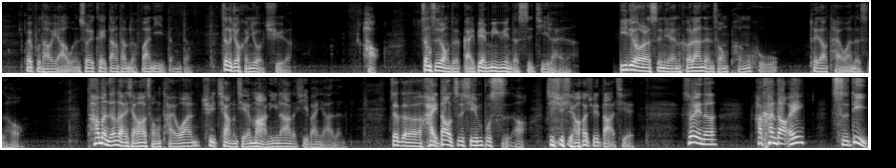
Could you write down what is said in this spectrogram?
会葡萄牙文，所以可以当他们的翻译等等。这个就很有趣了。好，郑芝龙的改变命运的时机来了。一六二四年，荷兰人从澎湖退到台湾的时候。他们仍然想要从台湾去抢劫马尼拉的西班牙人，这个海盗之心不死啊，继续想要去打劫。所以呢，他看到哎，此地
